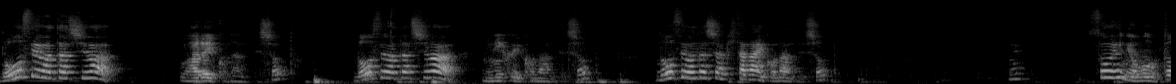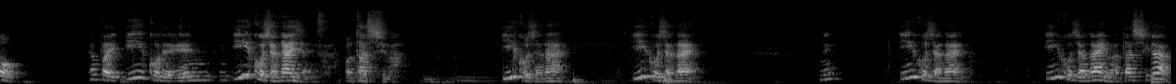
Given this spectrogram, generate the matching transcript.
どうせ私は悪い子なんでしょと。どうせ私は醜い子なんでしょと。どうせ私は汚い子なんでしょと、ね、そういうふうに思うとやっぱりいい子でいい子じゃないじゃないですか。私は。いい子じゃない。いい子じゃない。ね。いい子じゃない。いい子じゃない私が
